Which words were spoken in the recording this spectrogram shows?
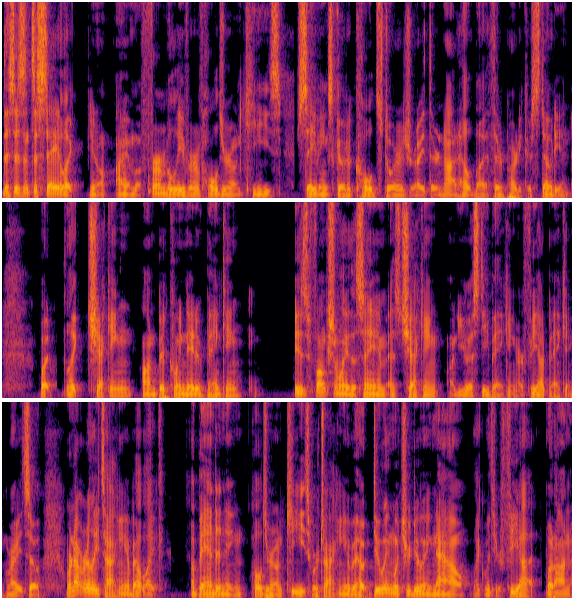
this isn't to say like, you know, I am a firm believer of hold your own keys. Savings go to cold storage, right? They're not held by a third party custodian. But like checking on Bitcoin native banking is functionally the same as checking on USD banking or fiat banking, right? So we're not really talking about like abandoning hold your own keys. We're talking about doing what you're doing now, like with your fiat, but on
